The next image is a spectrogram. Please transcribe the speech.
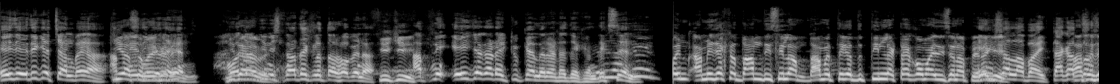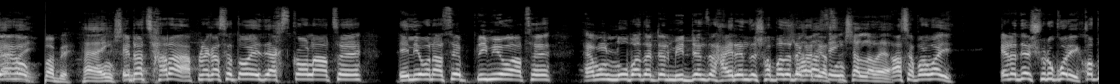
এই যে এদিকে চান ভাইয়া কি ভাই দেখেন জিনিস না দেখলে তো আর হবে না। কি কি? আপনি এই জায়গাটা একটু ক্যামেরাটা দেখেন দেখছেন? আমি যে একটা দাম দিছিলাম দামের থেকে দু তিন লাখ টাকা কমাই দিচ্ছেন আপনি ইনশাল্লাহ ভাই টাকা আচ্ছা ভাই। পাবে। হ্যাঁ এটা ছাড়া আপনার কাছে তো এই যে এক্সকলা আছে এলিয়ন আছে প্রিমিও আছে এবং লো বাজেটের মিড রেঞ্জের হাই রেঞ্জের সব বাজেটের গাড়ি আছে ইনশাল্লাহ ভাইয়া। আচ্ছা বড় ভাই এটা দিয়ে শুরু করি। কত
